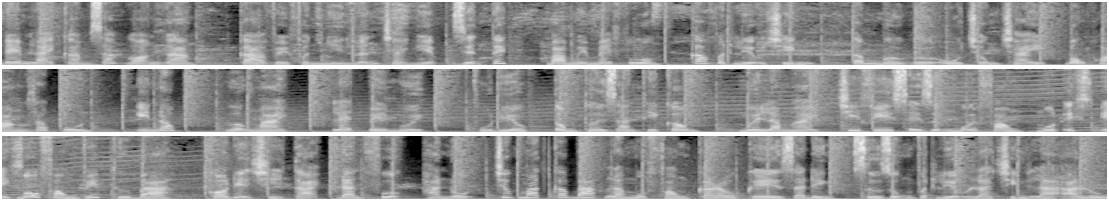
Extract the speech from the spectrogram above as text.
đem lại cảm giác gọn gàng, cả về phần nhìn lẫn trải nghiệm. Diện tích 30 m2, các vật liệu chính: tâm MGO chống cháy, bông khoáng róc un, inox, gương mài, LED P10, phủ điêu. Tổng thời gian thi công 15 ngày, chi phí xây dựng mỗi phòng 1XX. Mẫu phòng VIP thứ ba có địa chỉ tại Đan Phượng, Hà Nội. Trước mắt các bác là một phòng karaoke gia đình, sử dụng vật liệu là chính là alu.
